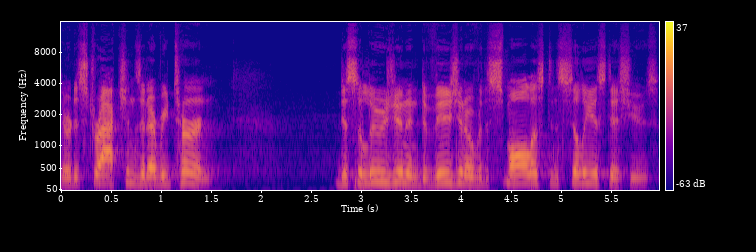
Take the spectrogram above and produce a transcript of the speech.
there are distractions at every turn, disillusion and division over the smallest and silliest issues.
